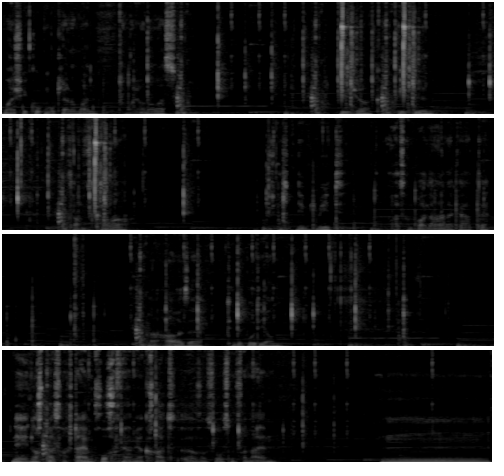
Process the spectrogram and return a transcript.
Pappmaché gucken wir gleich nochmal an. Da mache ich auch noch was. Bücher, Kapitel, Saftcover. Ich nehme ich mit. Was eine Bananekarte. Nach Hause teleportieren. Ne, noch besser. Steinbruch. Wir haben ja gerade äh, Ressourcen von allem. Hm,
